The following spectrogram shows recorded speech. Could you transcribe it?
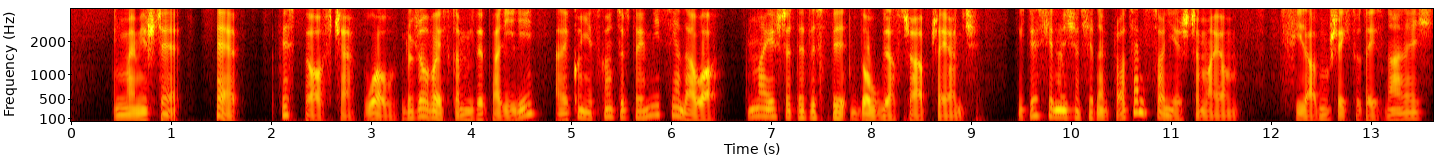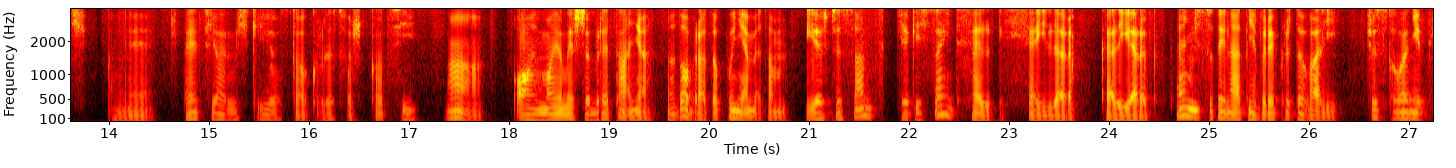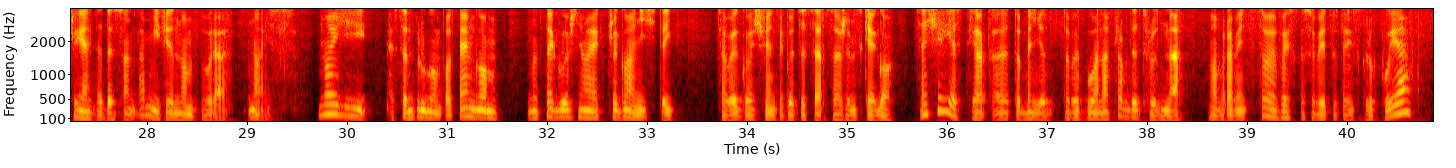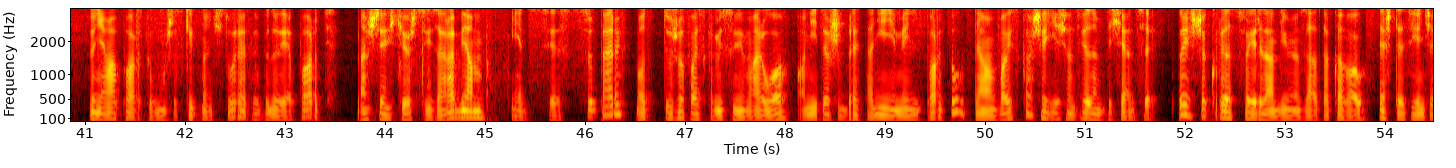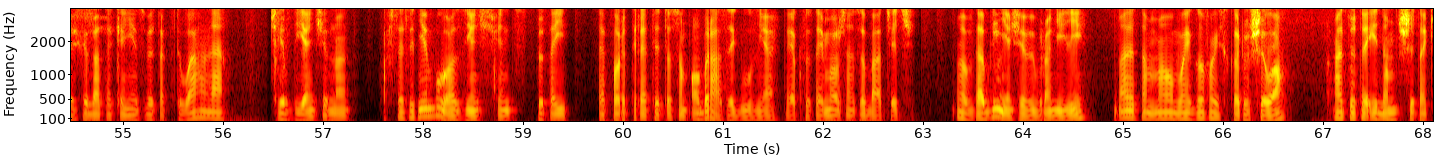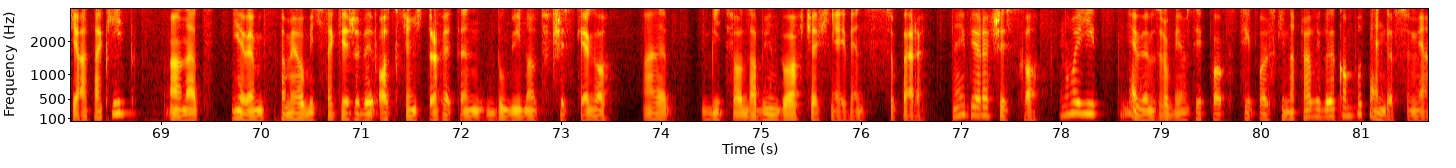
Oni mają jeszcze te wyspy owcze. Wow, dużo wojska mi wypalili, ale koniec końców to im nic nie dało. No jeszcze te wyspy Douglas trzeba przejąć. I to jest 77%? Co oni jeszcze mają? Chwila, muszę ich tutaj znaleźć. Nie. Szwecja, Ruśki, Joska, Królestwo Szkocji. A, oni mają jeszcze Brytanię. No dobra, to płyniemy tam. I jeszcze Saint, jakiś Saint Hel Heiler, Hellier. Oni nic tutaj nawet nie wyrekrutowali. Wszystko ładnie przyjęte desantami w jedną turę. Nice. No i jestem drugą potęgą. No tego już nie ma jak przegonić, tej całego świętego cesarstwa rzymskiego. W sensie jest jak, ale to będzie, to by było naprawdę trudne. Dobra, więc całe wojsko sobie tutaj zgrupuję. Tu nie ma portu, muszę skipnąć turę, wybuduję port. Na szczęście już coś zarabiam, więc jest super, bo dużo wojska mi sumie marło. Oni też w Brytanii nie mieli portu. Ja mam wojsko 67 tysięcy. To jeszcze Królestwo Irlandii mnie zaatakował. Też te zdjęcie chyba takie niezbyt aktualne. Czy jest zdjęcie? No, a wtedy nie było zdjęć, więc tutaj te portrety to są obrazy głównie, jak tutaj można zobaczyć. No, w Dublinie się wybronili, no ale tam mało mojego wojska ruszyło. A tutaj idą trzy takie ataki. A nawet, nie wiem, to miało być takie, żeby odciąć trochę ten Dublin od wszystkiego. Ale bitwa o Dublin była wcześniej, więc super. No i biorę wszystko. No i nie wiem, zrobiłem z tej, po- z tej Polski naprawdę wielką potęgę w sumie.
